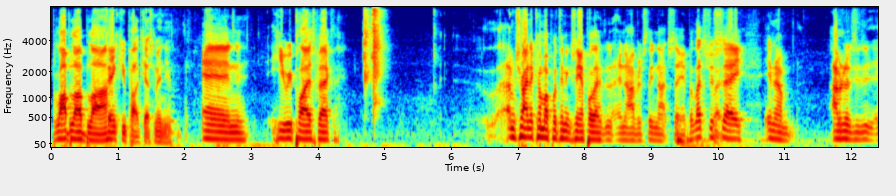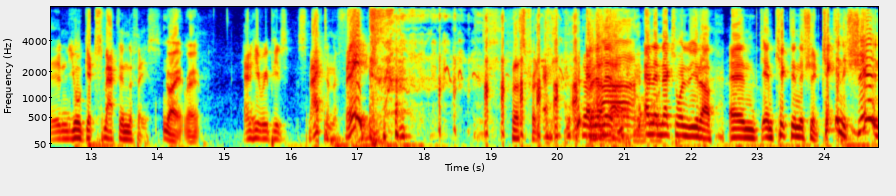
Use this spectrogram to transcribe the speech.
blah blah blah, Thank you, podcast minion. and he replies back. I'm trying to come up with an example that, and obviously not say it, but let's just say, you know, I'm gonna, and you'll get smacked in the face. Right. Right. And he repeats, "Smacked in the face." That's pretty. and, then, and the next one, you know, and and kicked in the shin, kicked in the shin.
